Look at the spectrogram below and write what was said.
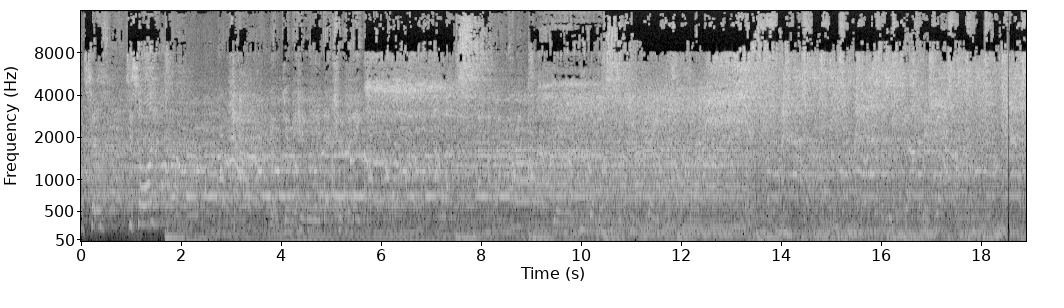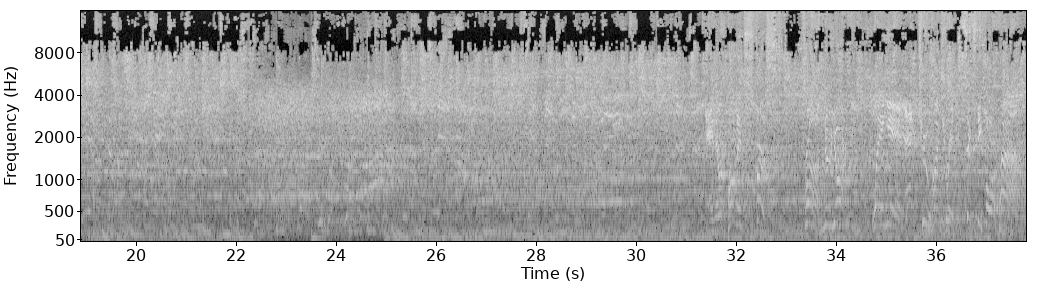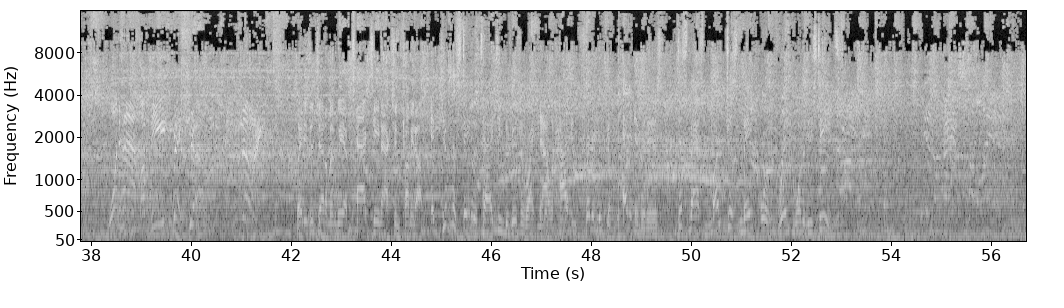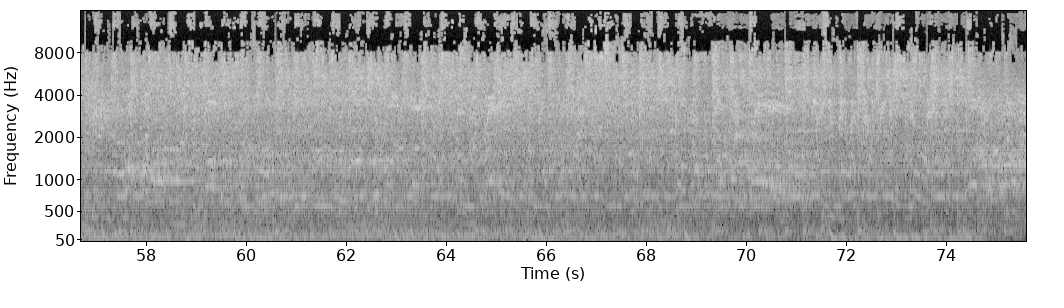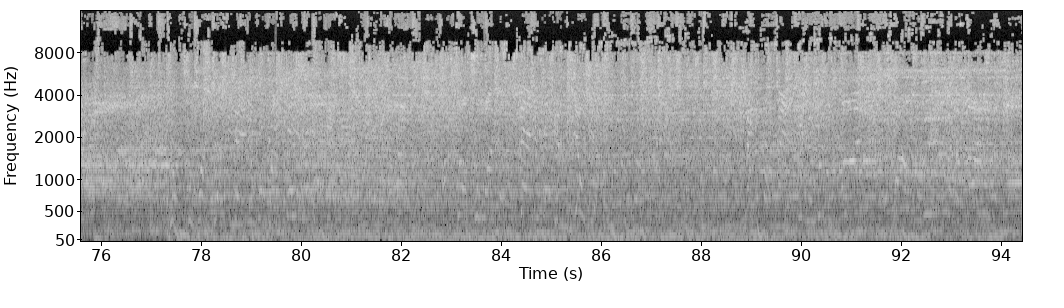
itself. Is this on? Ha. Yo, Jimmy hit me with that Triple H. opponents first, from New York, weighing in at 264 pounds, one half of the Bishop Knight. Ladies and gentlemen, we have tag team action coming up. And given the state of the tag team division right now and how incredibly competitive it is, this match might just make or break one of these teams.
